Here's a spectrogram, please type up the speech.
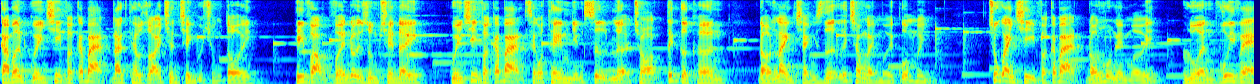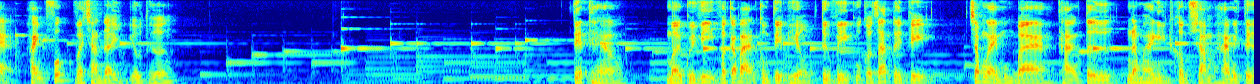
Cảm ơn quý anh chị và các bạn đang theo dõi chương trình của chúng tôi. Hy vọng với nội dung trên đây, quý anh chị và các bạn sẽ có thêm những sự lựa chọn tích cực hơn, đón lành tránh dữ trong ngày mới của mình. Chúc anh chị và các bạn đón một ngày mới luôn vui vẻ, hạnh phúc và tràn đầy yêu thương. Tiếp theo, mời quý vị và các bạn cùng tìm hiểu tử vi của con giáp tuổi Tỵ trong ngày mùng 3 tháng 4 năm 2024.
